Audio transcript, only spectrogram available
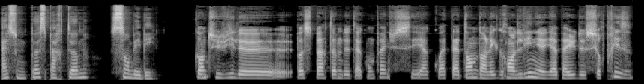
à son postpartum sans bébé. quand tu vis le postpartum de ta compagne, tu sais à quoi t'attendre dans les grandes lignes. Il n'y a pas eu de surprise.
